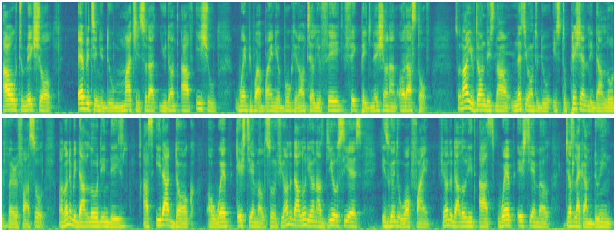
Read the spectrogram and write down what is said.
how to make sure everything you do matches so that you don't have issue when people are buying your book they don't tell you fake fake pagination and other stuff. So now you've done this now next you want to do is to patiently download very fast so we're going to be downloading this as either doc or web html so if you want to download it on as docs it's going to work fine. If you want to download it as web html just like i'm doing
